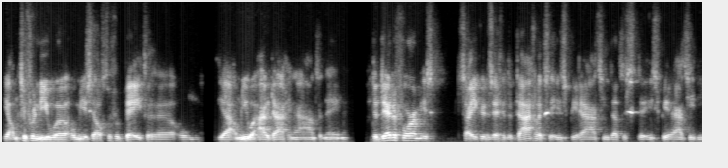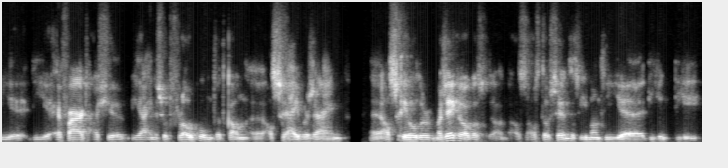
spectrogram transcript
ja, om te vernieuwen, om jezelf te verbeteren, om, ja, om nieuwe uitdagingen aan te nemen. De derde vorm is, zou je kunnen zeggen, de dagelijkse inspiratie. Dat is de inspiratie die je, die je ervaart als je ja, in een soort flow komt. Dat kan uh, als schrijver zijn, uh, als schilder, maar zeker ook als, als, als docent, als iemand die, uh, die, die,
